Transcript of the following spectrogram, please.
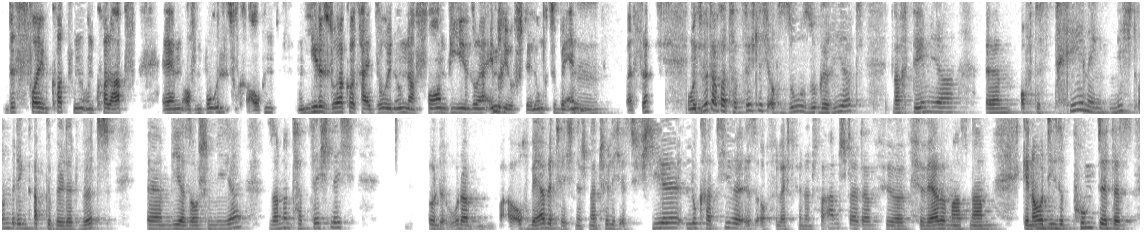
bis vor dem Kotzen und Kollaps ähm, auf dem Boden zu krauchen und jedes Workout halt so in irgendeiner Form wie in so einer Embryostellung zu beenden. Mhm. Weißt du? Und es wird aber tatsächlich auch so suggeriert, nachdem ja ähm, oft das Training nicht unbedingt abgebildet wird ähm, via Social Media, sondern tatsächlich oder, oder auch werbetechnisch natürlich ist viel lukrativer ist, auch vielleicht für einen Veranstalter, für, für Werbemaßnahmen, genau diese Punkte des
